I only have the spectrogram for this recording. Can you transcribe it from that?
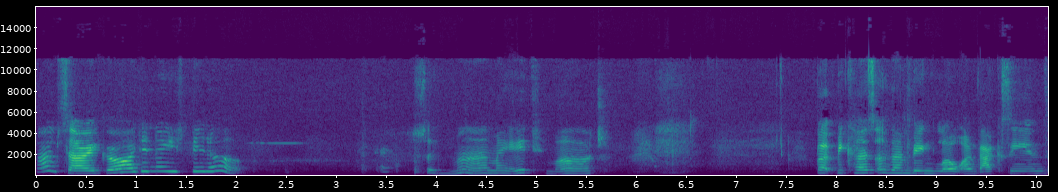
I'm sorry girl, I didn't know you speed up. It's like, mom, I ate too much. But because of them being low on vaccines,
